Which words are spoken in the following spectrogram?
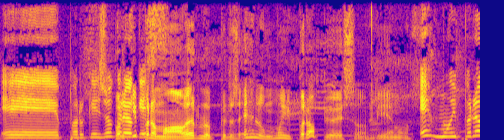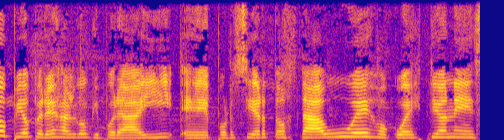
Eh, porque yo ¿Por creo qué que promoverlo? Pero es algo muy propio eso, digamos. es muy propio, pero es algo que por ahí, eh, por ciertos tabúes o cuestiones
